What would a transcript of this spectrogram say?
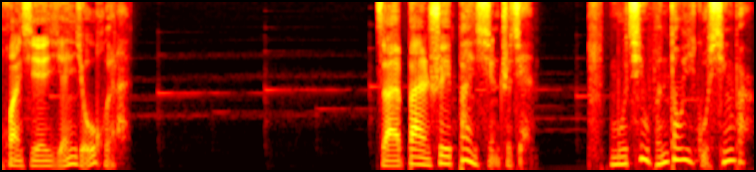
换些盐油回来。在半睡半醒之间，母亲闻到一股腥味儿，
